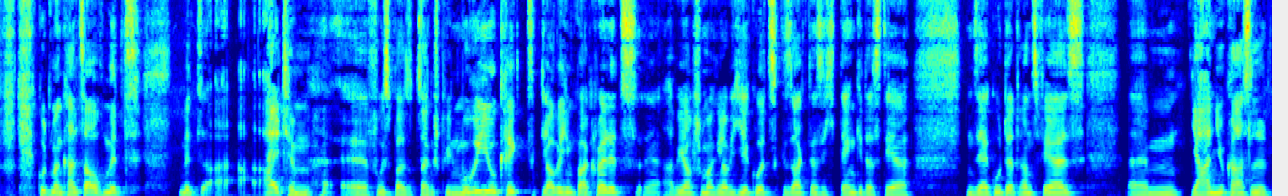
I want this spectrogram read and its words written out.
gut, man kann es auch mit mit altem äh, Fußball sozusagen spielen. Murillo kriegt, glaube ich, ein paar Credits. Äh, Habe ich auch schon mal, glaube ich, hier kurz gesagt, dass ich denke, dass der ein sehr guter Transfer ist. Ähm, ja, Newcastle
